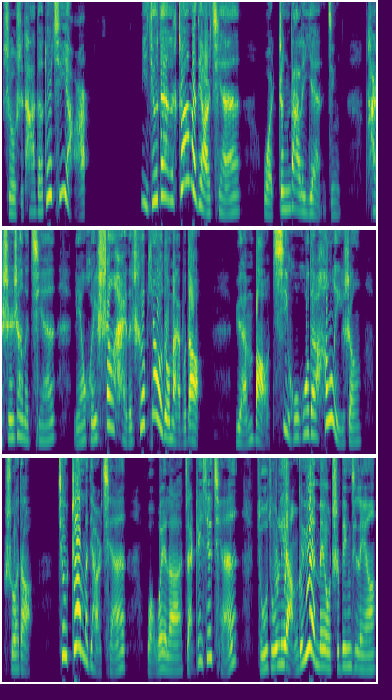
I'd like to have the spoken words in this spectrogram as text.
就是他的肚脐眼儿。你就带了这么点儿钱？我睁大了眼睛。他身上的钱连回上海的车票都买不到。元宝气呼呼地哼了一声，说道：“就这么点儿钱，我为了攒这些钱，足足两个月没有吃冰淇淋，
